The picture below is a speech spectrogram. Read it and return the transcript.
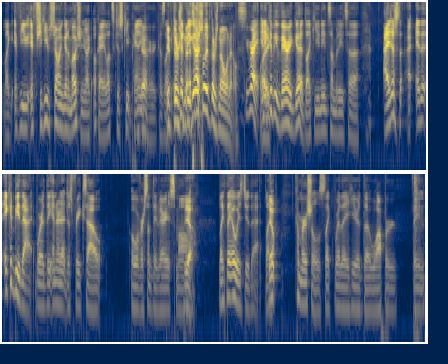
like if you if she keeps showing good emotion, you're like, okay, let's just keep panning Yeah. to her because like if there's it could no, especially if there's no one else. You're right, and it could be very good. Like you need somebody to. I just I- and it, it could be that where the internet just freaks out over something very small. Yeah. like they always do that. Like Yep. commercials, like where they hear the Whopper thing,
